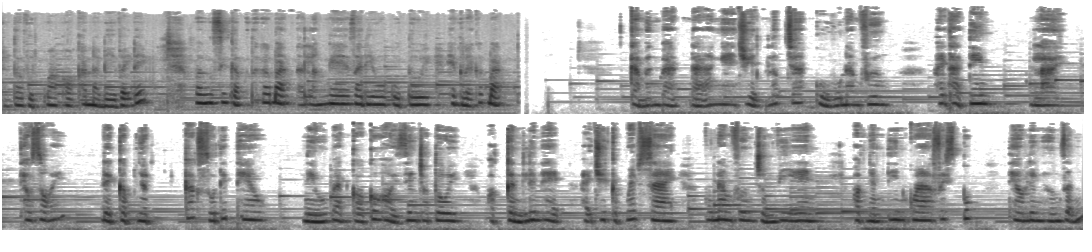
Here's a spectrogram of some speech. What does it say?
chúng ta vượt qua khó khăn là vì vậy đấy. Vâng xin cảm ơn các bạn đã lắng nghe radio của tôi. Hẹn gặp lại các bạn. Cảm ơn bạn đã nghe chuyện lớp chat của Vũ Nam Phương. Hãy thả tim, like, theo dõi để cập nhật các số tiếp theo. Nếu bạn có câu hỏi riêng cho tôi hoặc cần liên hệ, hãy truy cập website vunamphương.vn hoặc nhắn tin qua Facebook theo link hướng dẫn.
